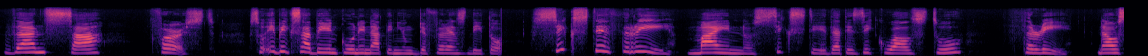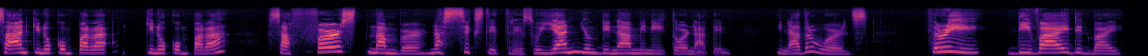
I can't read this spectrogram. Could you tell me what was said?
than sa first? So, ibig sabihin kunin natin yung difference dito. 63 minus 60, that is equals to 3. Now, saan kinukumpara? Kinukumpara? sa first number na 63. So, yan yung denominator natin. In other words, 3 divided by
